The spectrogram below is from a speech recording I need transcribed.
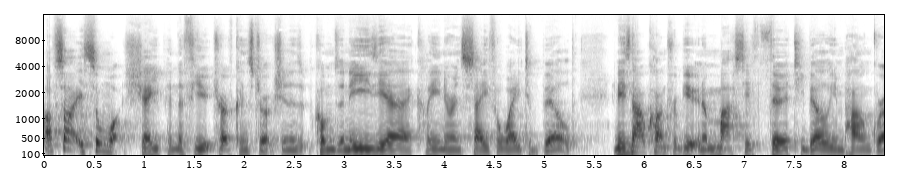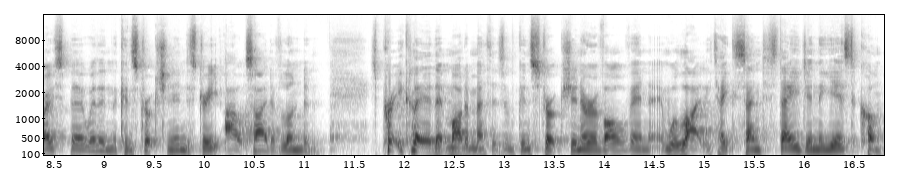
offsite is somewhat shaping the future of construction as it becomes an easier, cleaner, and safer way to build, and is now contributing a massive £30 billion growth spur within the construction industry outside of London. It's pretty clear that modern methods of construction are evolving and will likely take centre stage in the years to come.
